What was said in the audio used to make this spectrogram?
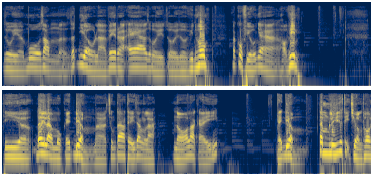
rồi ờ, mua dòng ờ, rất nhiều là VRE rồi rồi rồi Vinhome, các cổ phiếu nhà họ Vin. Thì đây là một cái điểm mà chúng ta thấy rằng là nó là cái cái điểm tâm lý cho thị trường thôi.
